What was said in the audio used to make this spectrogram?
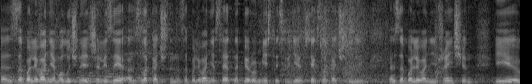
э, заболевания молочной железы, э, злокачественные заболевания, стоят на первом месте среди всех злокачественных э, заболеваний женщин. И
